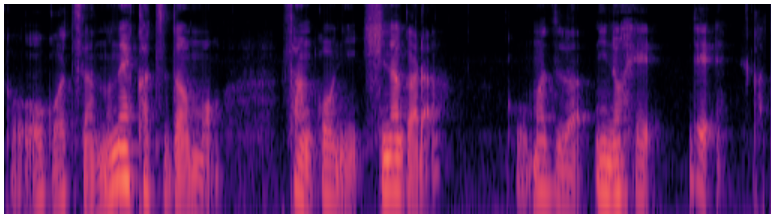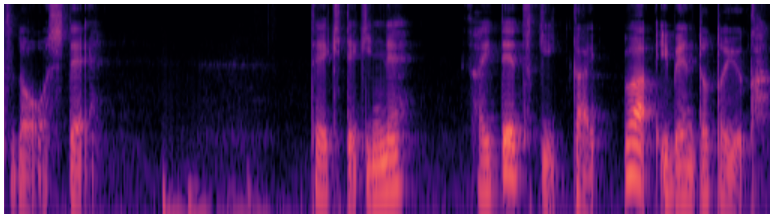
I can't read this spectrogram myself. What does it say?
こう大河内さんのね活動も参考にしながらこうまずは二戸で活動をして定期的にね最低月1回はイベントというか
